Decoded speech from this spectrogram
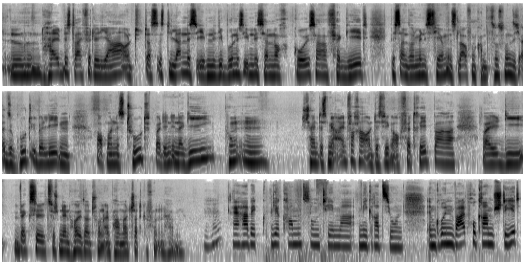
ein halbes, dreiviertel Jahr und das ist die Landesebene. Die Bundesebene ist ja noch größer, vergeht, bis dann so ein Ministerium ins Laufen kommt. Das muss man sich also gut überlegen, ob man es tut. Bei den Energiepunkten scheint es mir einfacher und deswegen auch vertretbarer, weil die Wechsel zwischen den Häusern schon ein paar Mal stattgefunden haben. Mhm. Herr Habeck, wir kommen zum Thema Migration. Im grünen Wahlprogramm steht,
